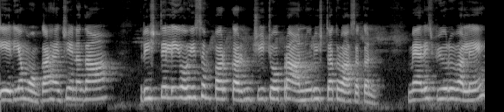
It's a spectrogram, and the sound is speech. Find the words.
ਏਰੀਆ ਮੋਗਾ ਹੈ ਜੀ ਇਹਨਾਂ ਦਾ ਰਿਸ਼ਤੇ ਲਈ ਉਹੀ ਸੰਪਰਕ ਕਰਨ ਜੀ ਜੋ ਭਰਾ ਨੂੰ ਰਿਸ਼ਤਾ ਕਰਵਾ ਸਕਣ ਮੈਰਿਜ ਬਿਊਰੋ ਵਾਲੇ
